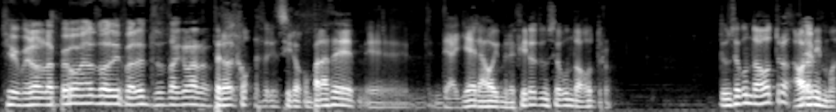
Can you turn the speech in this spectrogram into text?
Sí, mira, el espejo me todo diferente, está claro. Pero si lo comparas de, eh, de ayer a hoy, me refiero de un segundo a otro. De un segundo a otro, ahora He- mismo.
